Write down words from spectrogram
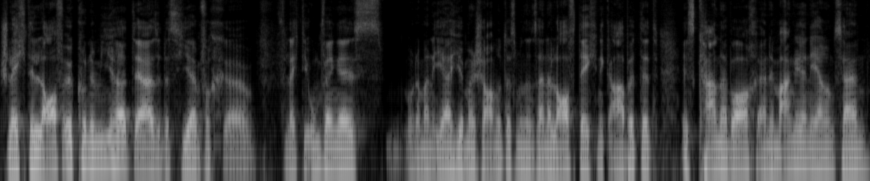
schlechte Laufökonomie hat, ja, also dass hier einfach äh, vielleicht die Umfänge ist oder man eher hier mal schauen muss, dass man an seiner Lauftechnik arbeitet. Es kann aber auch eine Mangelernährung sein,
